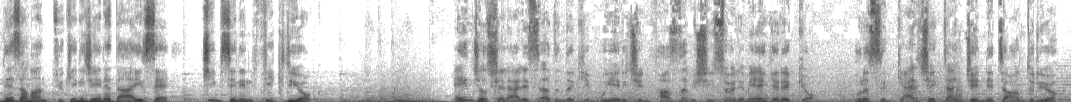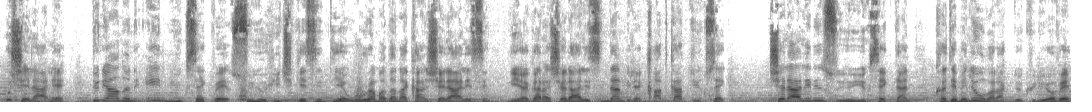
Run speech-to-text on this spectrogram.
ne zaman tükeneceğine dairse kimsenin fikri yok. Angel Şelalesi adındaki bu yer için fazla bir şey söylemeye gerek yok. Burası gerçekten cenneti andırıyor. Bu şelale dünyanın en yüksek ve suyu hiç kesintiye uğramadan akan şelalesi. Niagara şelalesinden bile kat kat yüksek. Şelalenin suyu yüksekten kademeli olarak dökülüyor ve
